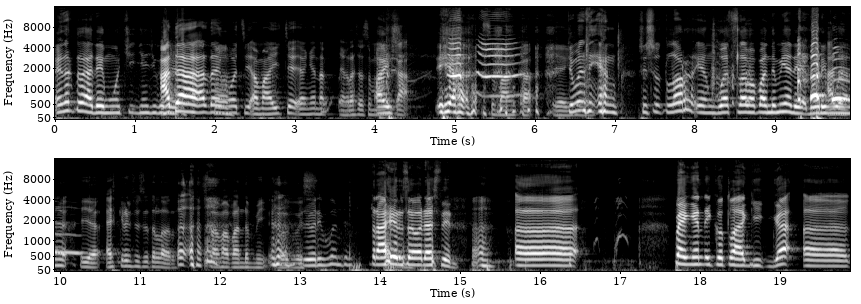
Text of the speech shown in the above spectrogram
Enak tuh ada emocinya juga. Ada deh. ada yang mochi sama Ice yang enak yang rasa Ais. semangka. Iya. Semangka. Ya, Cuman gitu. yang susu telur yang buat selama pandemi ada ya 2000-an. ada. Iya, es krim susu telur selama pandemi. Bagus. 2000-an tuh. Terakhir sama Dustin. Eh pengen ikut lagi gak eh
